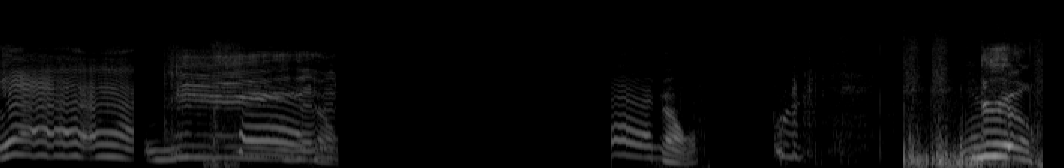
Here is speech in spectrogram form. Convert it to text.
No. No. No.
